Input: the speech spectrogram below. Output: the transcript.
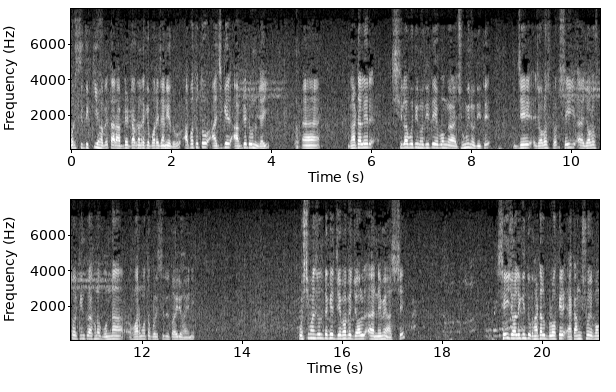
পরিস্থিতি কি হবে তার আপডেট আপনাদেরকে পরে জানিয়ে দেবো। আপাতত আজকের আপডেট অনুযায়ী ঘাটালের শিলাবতী নদীতে এবং ঝুমি নদীতে যে জলস্তর, সেই জলস্তর কিন্তু এখনও বন্যা হওয়ার মতো পরিস্থিতি তৈরি হয়নি। পশ্চিমাঞ্চল থেকে যেভাবে জল নেমে আসছে সেই জলে কিন্তু ঘাটাল ব্লকের একাংশ এবং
